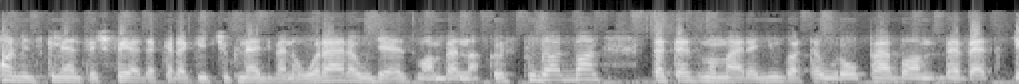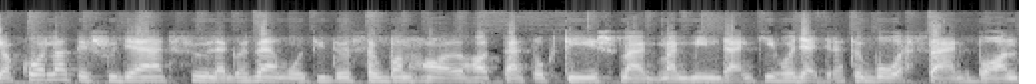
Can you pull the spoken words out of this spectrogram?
39 és fél, de kerekítsük 40 órára, ugye ez van benne a köztudatban, tehát ez ma már egy Nyugat-Európában bevett gyakorlat, és ugye hát főleg az elmúlt időszakban hallhattátok ti is, meg, meg mindenki, hogy egyre több országban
